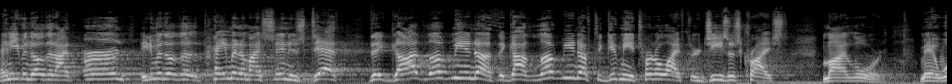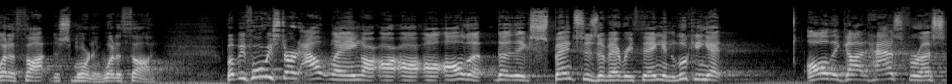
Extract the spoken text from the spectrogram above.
and even though that I've earned, even though the payment of my sin is death, that God loved me enough, that God loved me enough to give me eternal life through Jesus Christ, my Lord. Man, what a thought this morning. What a thought. But before we start outlaying our, our, our, all the, the expenses of everything and looking at all that God has for us,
